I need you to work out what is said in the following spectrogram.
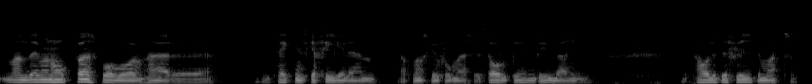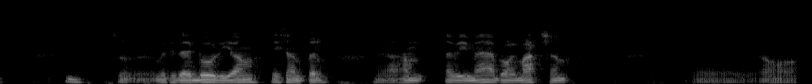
man, det man hoppades på var de här eh, tekniska felen, att man skulle få med sig stolpe in, ribba in. Ha lite flyt i matchen. Mm. Så om vi tittar i början till exempel, ja, han, när vi är med bra i matchen, eh, ja,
